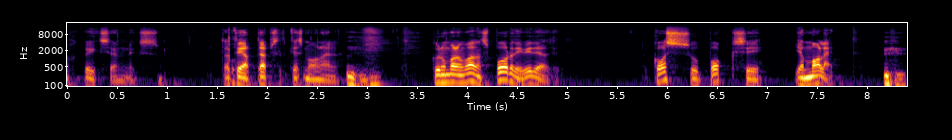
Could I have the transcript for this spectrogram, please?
noh, kõik see on üks, ta teab täpselt, kes ma olen mm. -hmm kuna ma olen vaadanud spordivideosid, kossu, boksi ja malet mm. -hmm.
